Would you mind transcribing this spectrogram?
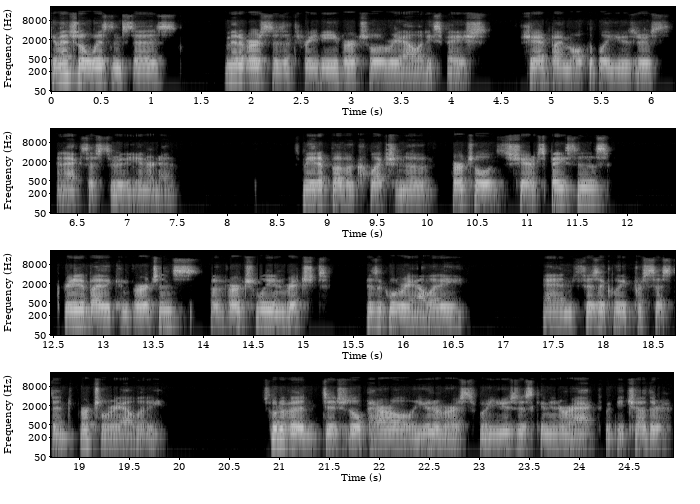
Conventional wisdom says metaverse is a 3D virtual reality space shared by multiple users and accessed through the internet. It's made up of a collection of virtual shared spaces created by the convergence of virtually enriched physical reality and physically persistent virtual reality. Sort of a digital parallel universe where users can interact with each other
